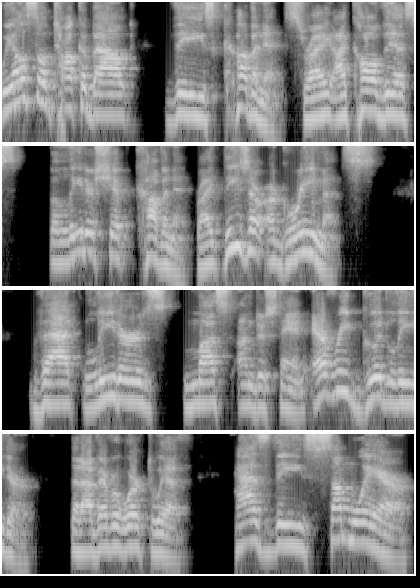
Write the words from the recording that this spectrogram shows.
We also talk about these covenants, right? I call this the leadership covenant, right? These are agreements that leaders must understand. Every good leader that I've ever worked with has these somewhere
